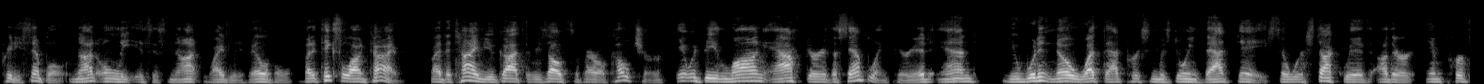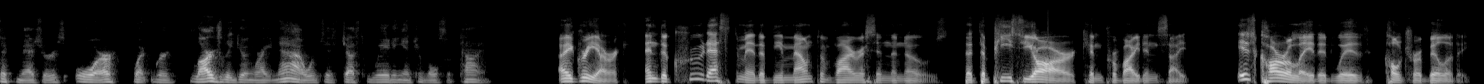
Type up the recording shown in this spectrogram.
pretty simple. Not only is this not widely available, but it takes a long time. By the time you got the results of viral culture, it would be long after the sampling period, and you wouldn't know what that person was doing that day. So we're stuck with other imperfect measures or what we're largely doing right now, which is just waiting intervals of time. I agree, Eric. And the crude estimate of the amount of virus in the nose that the PCR can provide insight is correlated with culturability.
